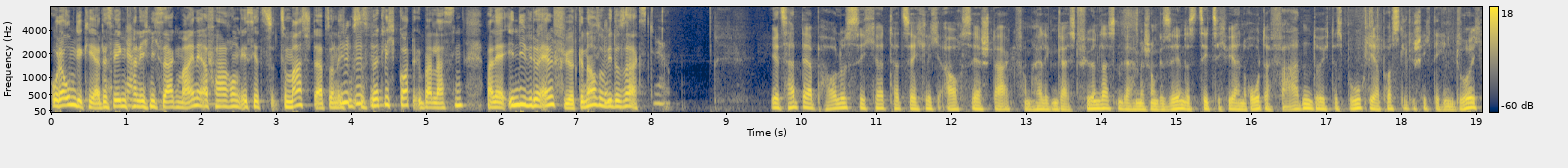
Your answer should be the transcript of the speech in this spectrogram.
oder umgekehrt. Deswegen ja. kann ich nicht sagen, meine Erfahrung ist jetzt zum Maßstab, sondern ich mm, muss mm, es mm. wirklich Gott überlassen, weil er individuell führt, genauso wie du sagst. Ja. Jetzt hat der Paulus sich ja tatsächlich auch sehr stark vom Heiligen Geist führen lassen. Wir haben ja schon gesehen, das zieht sich wie ein roter Faden durch das Buch, die Apostelgeschichte hindurch.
